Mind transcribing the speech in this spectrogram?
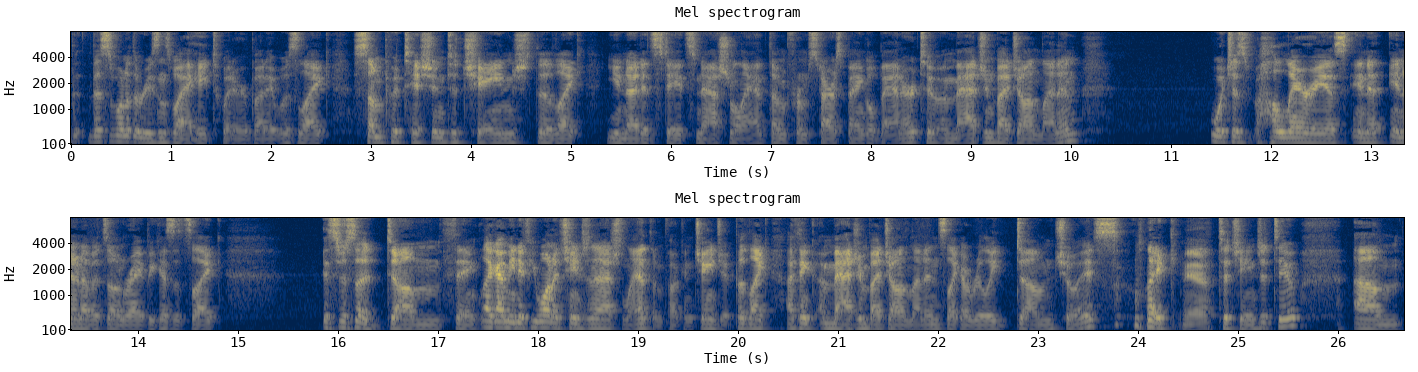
th- this is one of the reasons why I hate Twitter, but it was like some petition to change the like United States national anthem from Star Spangled Banner to Imagine by John Lennon, which is hilarious in a, in and of its own right because it's like it's just a dumb thing. Like, I mean, if you want to change the national anthem, fucking change it. But like, I think "Imagine" by John Lennon's like a really dumb choice, like Yeah. to change it to. Um,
